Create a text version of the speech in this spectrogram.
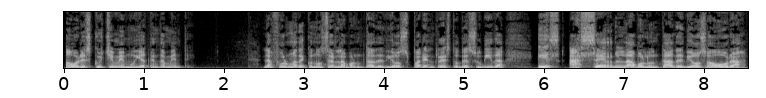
Ahora escúcheme muy atentamente. La forma de conocer la voluntad de Dios para el resto de su vida es hacer la voluntad de Dios ahora.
